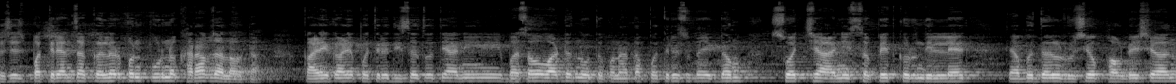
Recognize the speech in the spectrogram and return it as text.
तसेच पत्र्यांचा कलर पण पूर्ण खराब झाला होता. काळे काळे पत्रे दिसत होते आणि बसावं वाटत नव्हतं पण आता पत्रे सुद्धा एकदम स्वच्छ आणि सफेद करून दिलेले आहेत. त्याबद्दल ऋषभ फाउंडेशन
